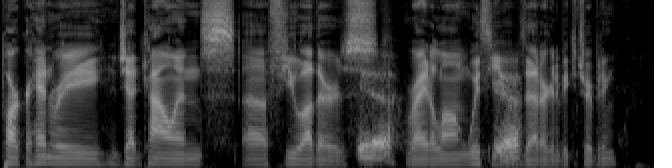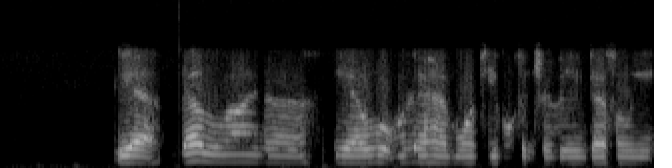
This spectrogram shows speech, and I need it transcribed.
Parker Henry, Jed Collins, a few others, Yeah. right along with you Yeah. that are going to be contributing. Yeah, down the line, uh, yeah, we're, we're gonna have more people contributing. Definitely.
